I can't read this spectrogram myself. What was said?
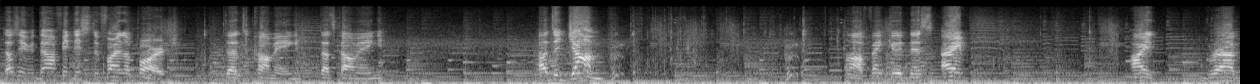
I think this is the final part. That's coming. That's coming. How to jump? Ah, thank goodness. I. I grab.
